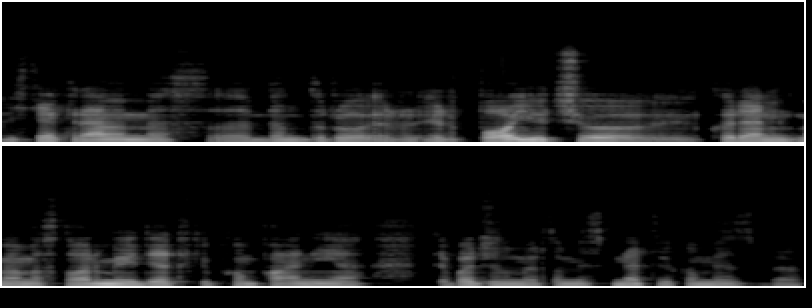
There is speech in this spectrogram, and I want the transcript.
vis tiek remiamės bendru ir, ir pojūčiu, kurią linkme mes norime judėti kaip kompanija, taip pat žinoma ir tomis metrikomis, bet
